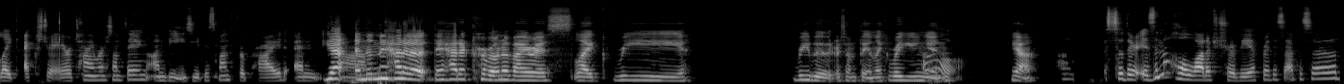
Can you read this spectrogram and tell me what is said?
like extra airtime or something on BET this month for Pride, and yeah, um, and then they had a they had a coronavirus like re reboot or something like reunion. Oh. Yeah. So there isn't a whole lot of trivia for this episode.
